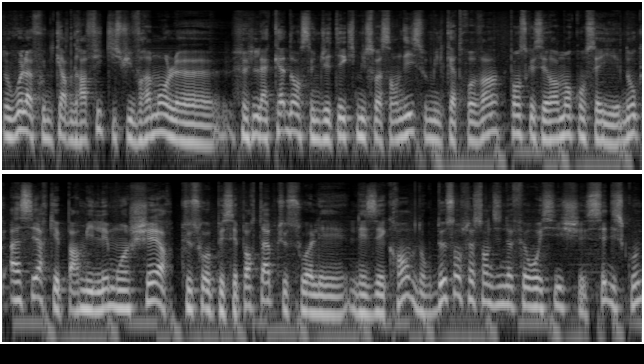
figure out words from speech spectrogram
Donc voilà, il faut une carte graphique qui suit vraiment la cadence. Une GTX 1070 ou 1080. Je pense que c'est vraiment conseillé. Donc Acer qui est parmi les moins chers, que ce soit au PC portable, que ce soit les, les écrans. Donc 279 euros ici chez Cdiscount.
